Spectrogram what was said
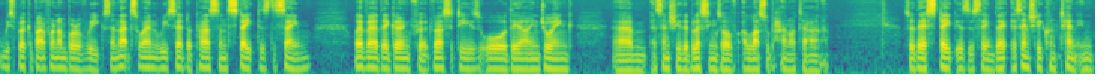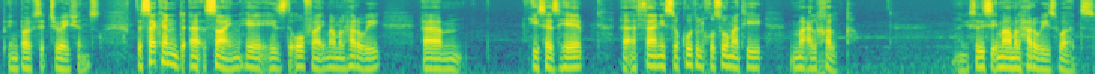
we spoke about for a number of weeks, and that's when we said a person's state is the same, whether they're going through adversities or they are enjoying um, essentially the blessings of Allah subhanahu wa ta'ala. So their state is the same. They're essentially content in, in both situations. The second uh, sign here is the author Imam al-Harawi. Um, he says here, الثاني سقوط الخصومة مع الخلق. So this is Imam al-Harawi's words.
